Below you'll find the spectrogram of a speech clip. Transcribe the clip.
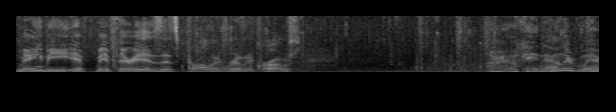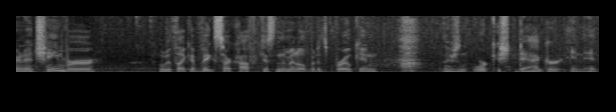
maybe if if there is, it's probably really gross. All right, okay. Now they're, we're in a chamber with like a big sarcophagus in the middle, but it's broken. there's an orcish dagger in it.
